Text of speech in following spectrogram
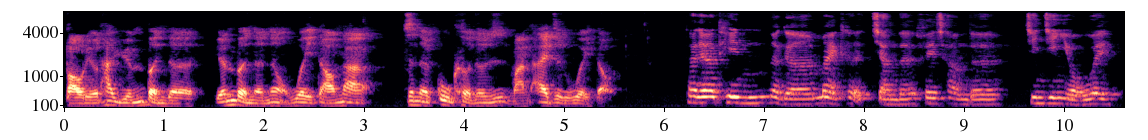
保留他原本的原本的那种味道，那真的顾客都是蛮爱这个味道。大家听那个麦克讲的非常的津津有味、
